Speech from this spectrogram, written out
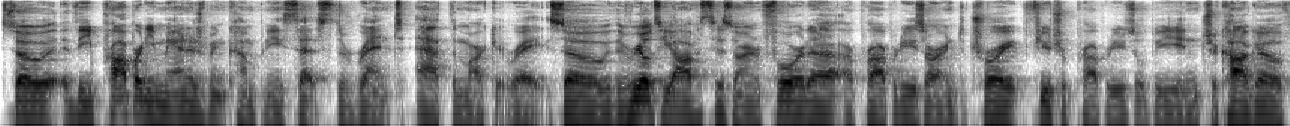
So the property management company sets the rent at the market rate. So the RealT offices are in Florida, our properties are in Detroit, future properties will be in Chicago,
